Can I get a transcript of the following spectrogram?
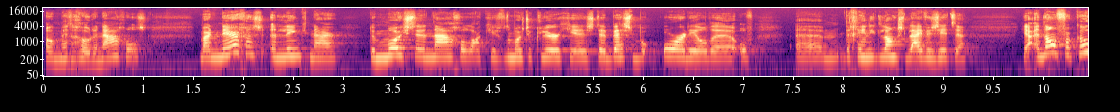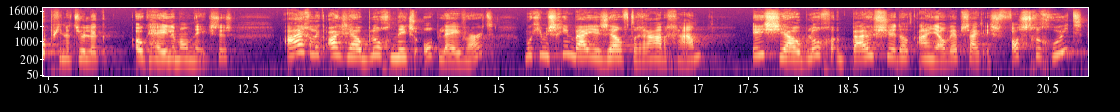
ook met rode nagels. Maar nergens een link naar de mooiste nagellakjes of de mooiste kleurtjes, de best beoordeelde of um, degene die het langst blijven zitten. Ja, en dan verkoop je natuurlijk ook helemaal niks. Dus eigenlijk als jouw blog niks oplevert, moet je misschien bij jezelf te raden gaan. Is jouw blog een puistje dat aan jouw website is vastgegroeid?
